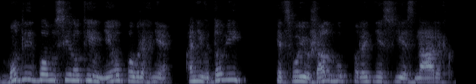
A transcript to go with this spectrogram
modlitbou siroty neopovrhne ani vdovy, keď svoju žalbu predniesie z náreku.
